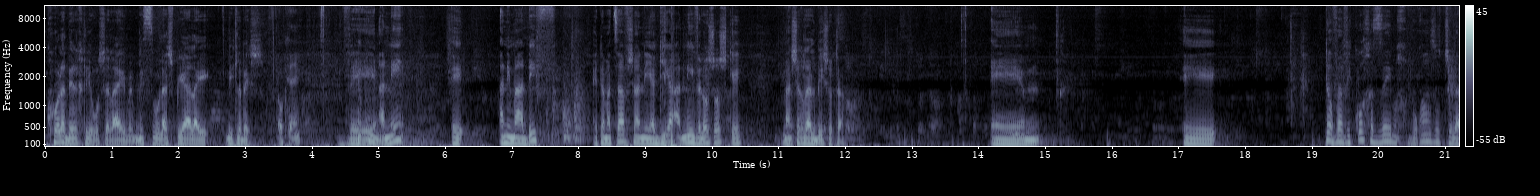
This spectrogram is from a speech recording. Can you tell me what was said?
כל הדרך לירושלים הם ניסו להשפיע עליי להתלבש. אוקיי. ואני אה, אני מעדיף את המצב שאני אגיע אני ולא שושקה, מאשר להלביש אותה. אה, טוב, והוויכוח הזה עם החבורה הזאת של ה...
